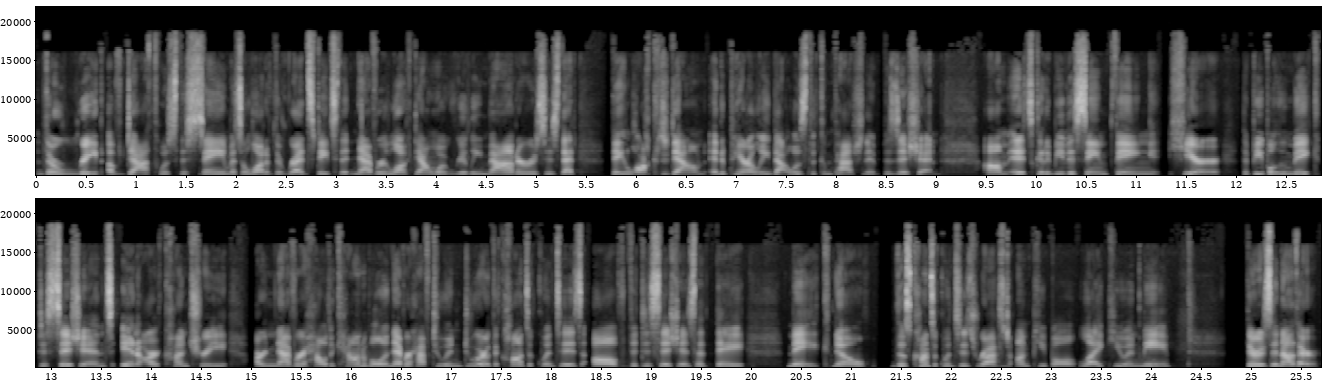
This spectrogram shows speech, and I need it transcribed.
the rate of death was the same as a lot of the red states that never locked down. What really matters is that they locked down. And apparently that was the compassionate position. Um, it's going to be the same thing here. The people who make decisions in our country are never held accountable and never have to endure the consequences of the decisions that they make. No, those consequences rest on people like you and me. There's another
